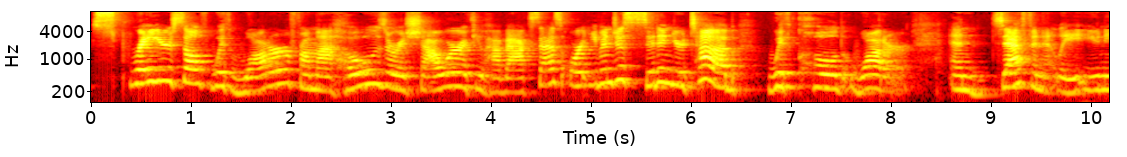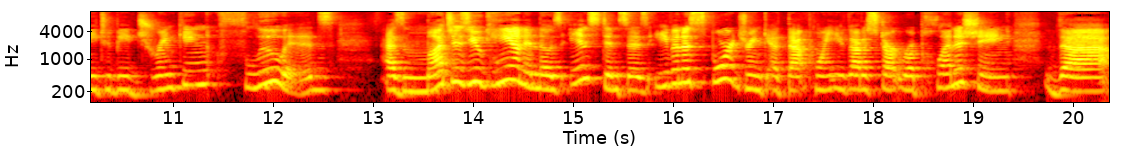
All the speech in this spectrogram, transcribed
Spray yourself with water from a hose or a shower if you have access, or even just sit in your tub with cold water. And definitely, you need to be drinking fluids as much as you can in those instances, even a sport drink at that point, you got to start replenishing the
